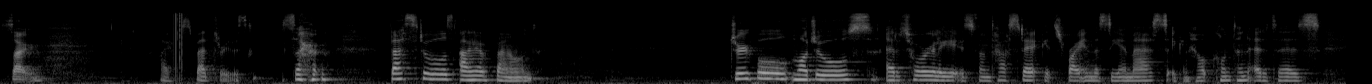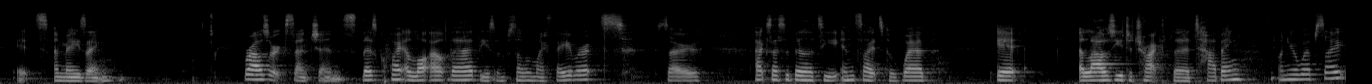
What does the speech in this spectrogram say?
So I've sped through this. So best tools I have found. Drupal modules Editoria11y is fantastic. It's right in the CMS. It can help content editors. It's amazing. Browser extensions. There's quite a lot out there. These are some of my favorites. So accessibility insights for web. It allows you to track the tabbing on your website.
